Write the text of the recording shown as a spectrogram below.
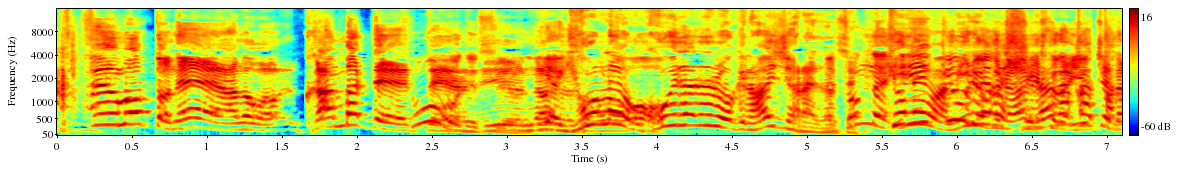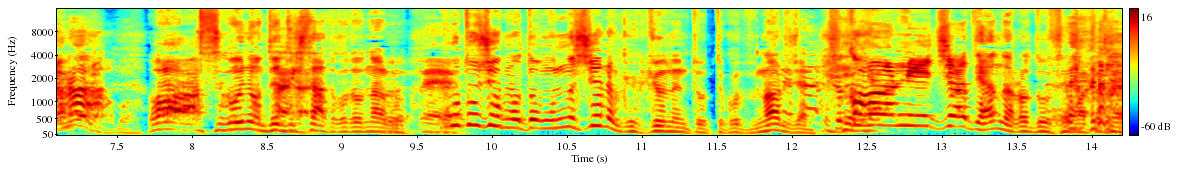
普通もっとね、あの、頑張ってって。そうですよ。いや、去年を超えられるわけないじゃないだって。そんな去年はみんなが知らなかったか影響力のある人が言っちゃダメだら、ああ、すごいの出てきたってことになる。今年はまた同じじゃなきゃ去年とってことになるじゃん。こんにちはってやんだろ、どうせまたね。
